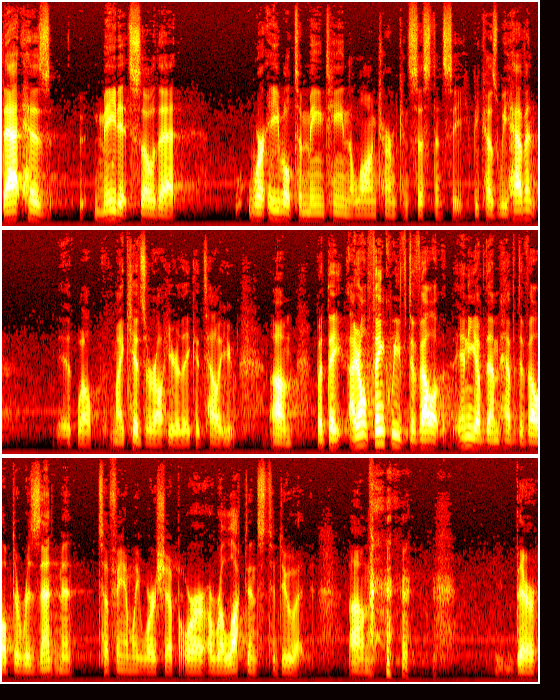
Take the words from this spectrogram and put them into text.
that has made it so that we're able to maintain the long term consistency because we haven't, well, my kids are all here, they could tell you. Um, but they, I don't think we've developed, any of them have developed a resentment to family worship or a reluctance to do it. Um, they're,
